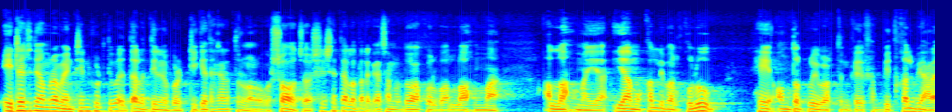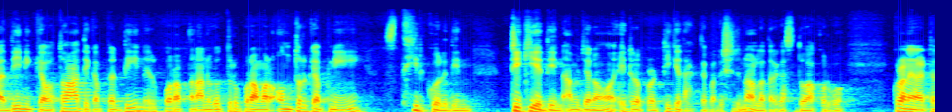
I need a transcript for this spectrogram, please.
এটা যদি আমরা মেনটেন করতে পারি, তাহলে দিনের উপর টিকে থাকার তুলনামূলক সহজ হয়। সেই সাথে আল্লাহ তালার কাছে আমরা দোয়া করব, আল্লাহম্মা আল্লাহম্মা ইয়া ইয়া মুকাল্লিব আল কুলুব হে অন্তর পরিবর্তনকারী সাব্বিত কলবি আলা দিনিকা অত আদিক আপনার দিনের উপর, আপনার আনুগত্যের উপর, আমার অন্তরকে আপনি স্থির করে দিন, টিকিয়ে দিন, আমি যেন এটার উপর টিকে থাকতে পারি। সেজন্য আল্লাহ তার কাছে দোয়া করব। কোরআনের একটা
